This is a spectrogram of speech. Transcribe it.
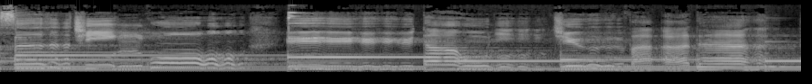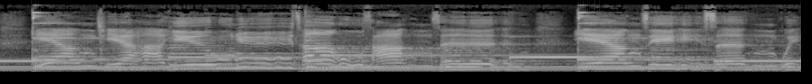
是情歌，遇到你就不得。杨家有女草上人，养在深闺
